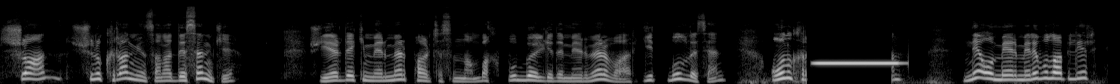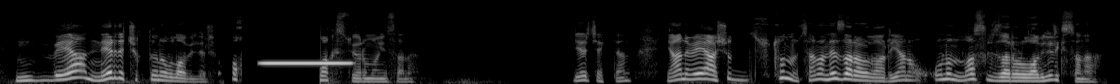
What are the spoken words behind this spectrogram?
şu an şunu kıran insana desem ki şu yerdeki mermer parçasından bak bu bölgede mermer var git bul desen onu kıran ne o mermeri bulabilir veya nerede çıktığını bulabilir. O mak istiyorum o insanı. Gerçekten. Yani veya şu sütun sana ne zarar var? Yani onun nasıl bir zarar olabilir ki sana?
